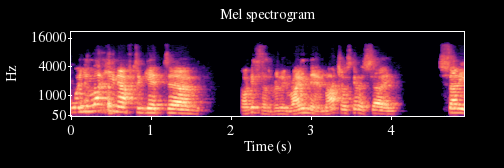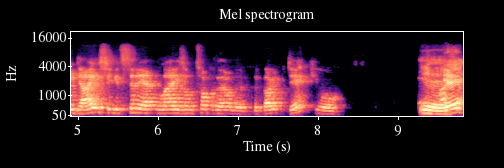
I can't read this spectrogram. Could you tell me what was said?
Well, you're lucky enough to get. Um, I guess it doesn't really rain there much. I was going to say sunny days, so you could sit out and laze on top of the on the, the boat deck, or yeah, Yeah.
